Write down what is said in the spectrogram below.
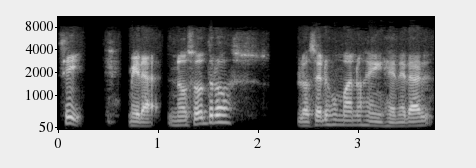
Sí, mira, nosotros, los seres humanos en general,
